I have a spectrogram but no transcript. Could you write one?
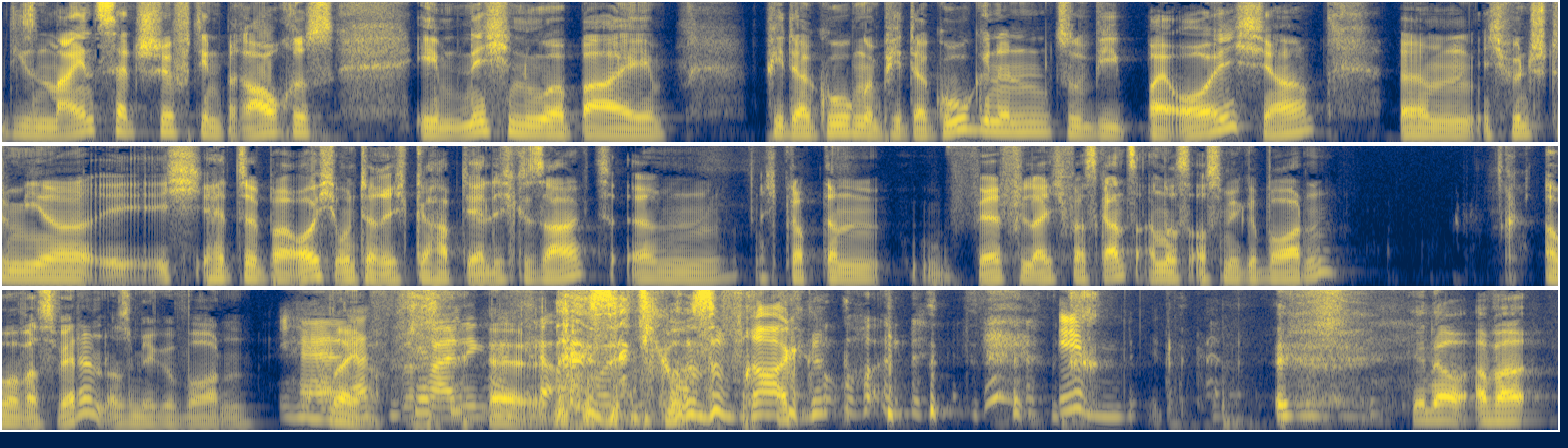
diesen Mindset-Shift, den braucht es eben nicht nur bei Pädagogen und Pädagoginnen, so wie bei euch, ja. Ähm, ich wünschte mir, ich hätte bei euch Unterricht gehabt, ehrlich gesagt. Ähm, ich glaube, dann wäre vielleicht was ganz anderes aus mir geworden. Aber was wäre denn aus mir geworden? Ja, naja. das ist, ja, äh, das ist die große Frage. Eben. Genau, aber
